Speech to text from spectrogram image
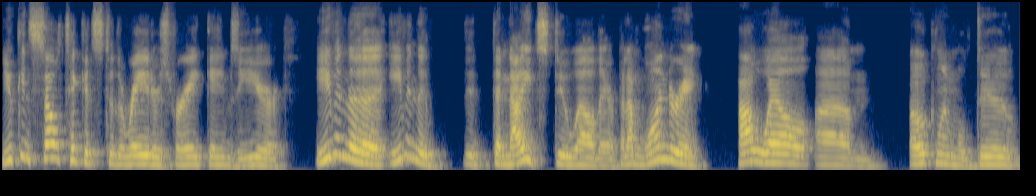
You can sell tickets to the Raiders for eight games a year. Even the even the the, the Knights do well there, but I'm wondering how well um, Oakland will do.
